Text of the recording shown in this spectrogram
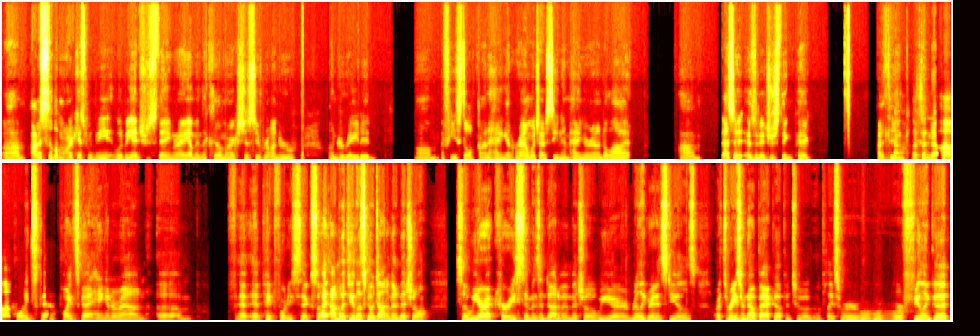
Um, obviously, Lamarcus would be would be interesting, right? I mean, the Lamarcus just super under underrated. Um, if he's still kind of hanging around, which I've seen him hang around a lot, um, that's a that's an interesting pick. I think. That's another Uh, points guy, points guy hanging around um, at, at pick 46. So I, I'm with you. Let's go Donovan Mitchell. So we are at Curry, Simmons, and Donovan Mitchell. We are really great at steals. Our threes are now back up into a, a place where we're, we're feeling good.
